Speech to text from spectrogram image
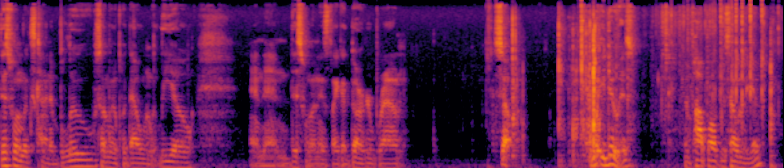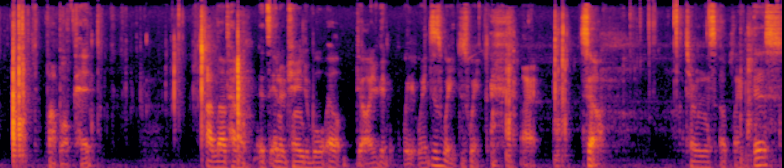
This one looks kind of blue, so I'm gonna put that one with Leo. And then this one is like a darker brown. So, what you do is, you pop off this helmet again, pop off the head, I love how it's interchangeable. Oh, oh, you're gonna wait, wait, just wait, just wait. All right. So turn this up like this,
